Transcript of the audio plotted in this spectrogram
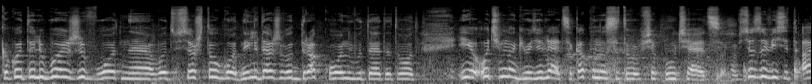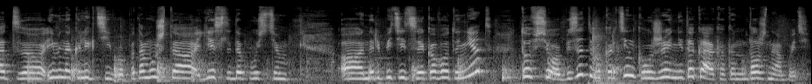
какое-то любое животное, вот все что угодно, или даже вот дракон вот этот вот. И очень многие удивляются, как у нас это вообще получается. Все зависит от э, именно коллектива, потому что если, допустим, а, на репетиции кого-то нет, то все, без этого картинка уже не такая, как она должна быть.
